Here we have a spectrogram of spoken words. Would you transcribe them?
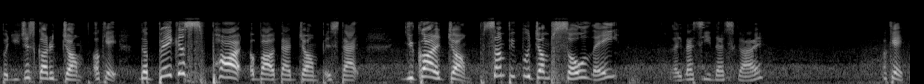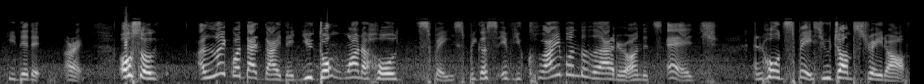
But you just gotta jump. Okay, the biggest part about that jump is that you gotta jump. Some people jump so late. Like, let's see this guy. Okay, he did it. Alright. Also, unlike what that guy did, you don't want to hold space because if you climb on the ladder on its edge and hold space, you jump straight off.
